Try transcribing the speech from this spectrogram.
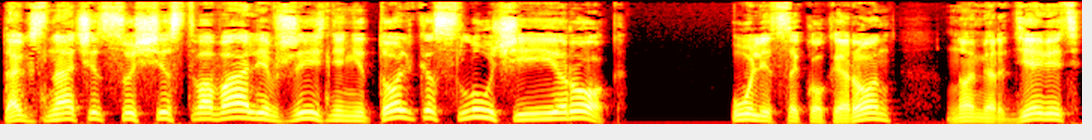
так значит, существовали в жизни не только случаи и рок. Улица Кокерон, номер 9,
